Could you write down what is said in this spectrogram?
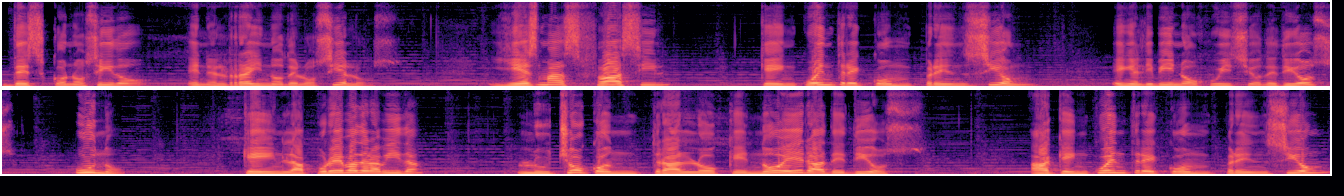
desconocido en el reino de los cielos. Y es más fácil que encuentre comprensión en el divino juicio de Dios, uno, que en la prueba de la vida luchó contra lo que no era de Dios, a que encuentre comprensión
